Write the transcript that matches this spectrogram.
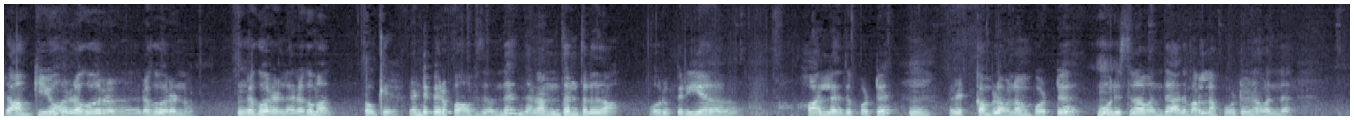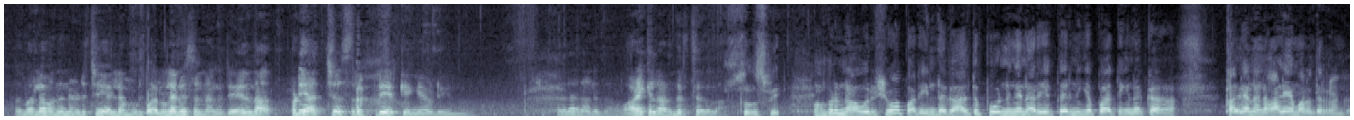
ராம்கியும் ரகுவர் ரகுவரனும். ரகுவரன்ல ரகுமான். ஓகே ரெண்டு பேரும் ஆஃபீஸ் வந்து இந்த நந்தனத்துல தான் ஒரு பெரிய ஹாலில் இது போட்டு ரெட் கம்பளம்லாம் போட்டு போலீஸ்லாம் வந்து அது மாதிரிலாம் போட்டு நான் வந்தேன். அது மாதிரிலாம் வந்து நடிச்சு எல்லாம் முடிச்சு எல்லாருமே சொன்னாங்க ஜெயலலிதா அப்படி அச்சு அசல் அப்படியே இருக்கீங்க அப்படின்னு. அதெல்லாம் நடந்து வாழ்க்கையில் நடந்துருச்சு அதெல்லாம். ஸோ ஸ்வீட் அப்புறம் நான் ஒரு ஷோ பாரு இந்த காலத்து பொண்ணுங்க நிறைய பேர் நீங்க பாத்தீங்கன்னாக்கா கல்யாணம் நாளே மறந்துடுறாங்க.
